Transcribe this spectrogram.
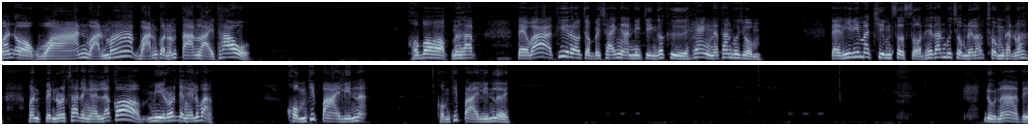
มันออกหวานหวานมาก หวานกว่าน้ำตาลหลายเท่าเขาบอกนะครับ แต่ว่าที่เราจะไปใช้งานจริงๆ ก็คือแห้งนะท่านผู้ชม แต่ที่นี่มาชิมสดๆ ให้ท่านผู้ชมได้รับชมกันว่า มันเป็นรสชาติยังไง แล้วก็มีรสยังไงรู้ป่ะขมที่ปลายลิ้นน่ะ ขมที่ปลายลิ้นเลย ดูหน้าสิ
